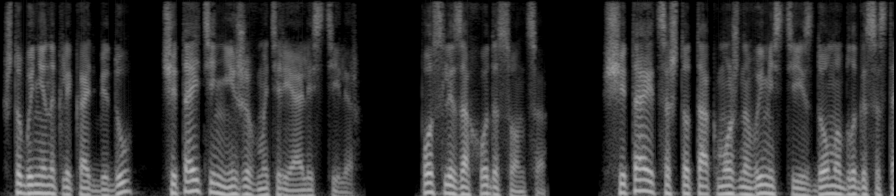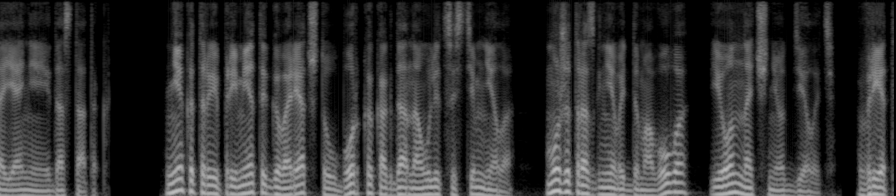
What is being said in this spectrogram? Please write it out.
чтобы не накликать беду, читайте ниже в материале стилер. После захода солнца. Считается, что так можно вымести из дома благосостояние и достаток. Некоторые приметы говорят, что уборка, когда на улице стемнело, может разгневать домового, и он начнет делать вред.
